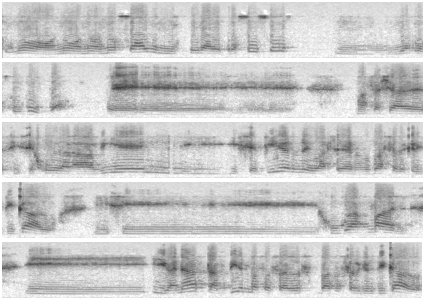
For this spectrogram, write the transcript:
que no, no, no, no sabe ni espera de procesos y, es resultista. Eh, más allá de si se juega bien y, y, se pierde va a ser va a ser criticado. Y si jugás mal y, y ganás también vas a ser vas a ser criticado.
